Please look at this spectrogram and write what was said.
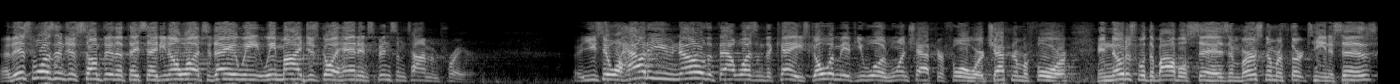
Now, this wasn't just something that they said, you know what, today we, we might just go ahead and spend some time in prayer. You say, well, how do you know that that wasn't the case? Go with me, if you would, one chapter forward, chapter number four, and notice what the Bible says in verse number 13. It says,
